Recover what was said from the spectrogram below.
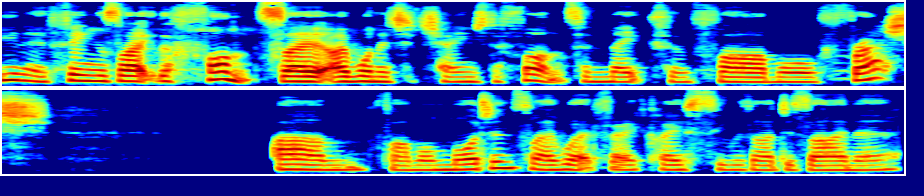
you know things like the fonts, I, I, wanted to change the fonts and make them far more fresh, um, far more modern. So I worked very closely with our designer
